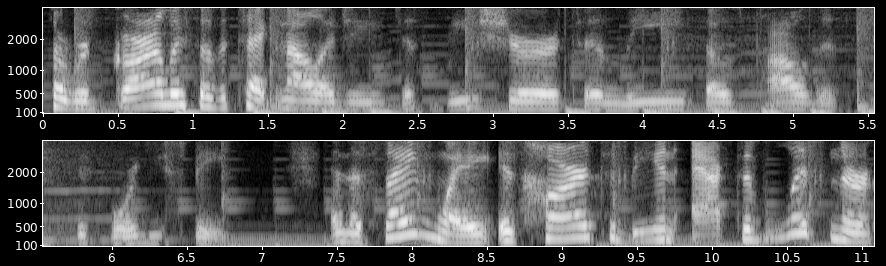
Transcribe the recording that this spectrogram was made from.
So, regardless of the technology, just be sure to leave those pauses before you speak. In the same way, it's hard to be an active listener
